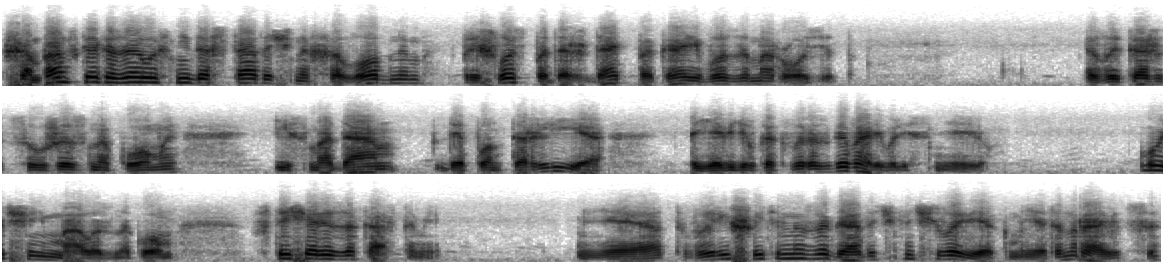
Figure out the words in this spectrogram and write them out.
Шампанское оказалось недостаточно холодным, пришлось подождать, пока его заморозят. Вы, кажется, уже знакомы и с мадам де Понтарлия. Я видел, как вы разговаривали с нею. Очень мало знаком. Встречались за картами. Нет, вы решительно загадочный человек, мне это нравится.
